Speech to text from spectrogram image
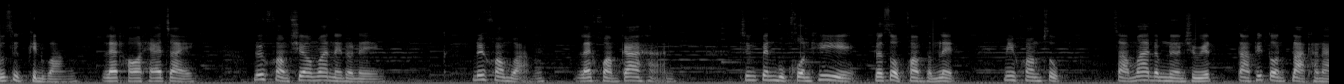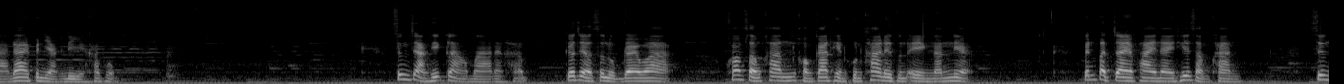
รู้สึกผิดหวัง และท้อแท้ใจ ด้วยความเชื่อมั่นในตนเอง ด้วยความหวังและความกล้าหาญจึงเป็นบุคคลที่ประสบความสำเร็จมีความสุข สามารถดำเนินชีวิตตามที่ตนปรารถนาได้เป็นอย่างดีครับผม ซึ่งจากที่กล่าวมานะครับ ก็จะสรุปได้ว่า ความสำคัญของการเห็นคุณค่าในตนเองนั้นเนี่ย เป็นปัจจัยภายในที่สำคัญ ซึ่ง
